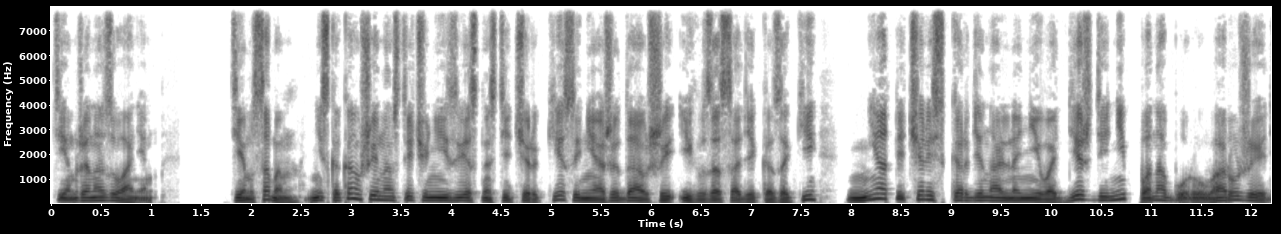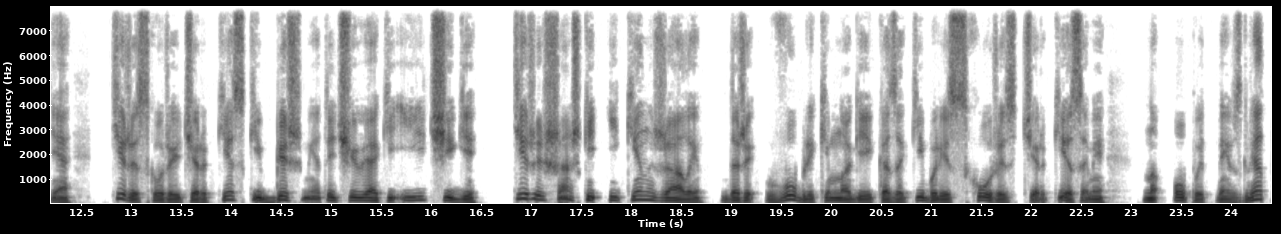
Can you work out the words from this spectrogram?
тем же названием. Тем самым не скакавшие навстречу неизвестности черкесы, не ожидавшие их в засаде казаки, не отличались кардинально ни в одежде, ни по набору вооружения – те же схожие черкески, бешметы, чувяки и ячиги, те же шашки и кинжалы. Даже в облике многие казаки были схожи с черкесами, но опытный взгляд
